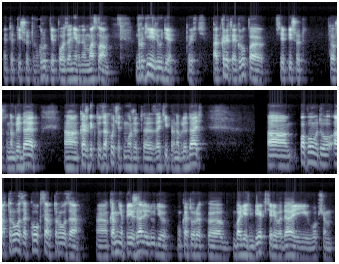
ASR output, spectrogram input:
это пишут в группе по зонированным маслам. Другие люди, то есть открытая группа, все пишут то, что наблюдают. А, каждый, кто захочет, может э, зайти пронаблюдать. А, по поводу артроза, кокс-артроза, а, ко мне приезжали люди, у которых э, болезнь Бехтерева, да, и, в общем,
